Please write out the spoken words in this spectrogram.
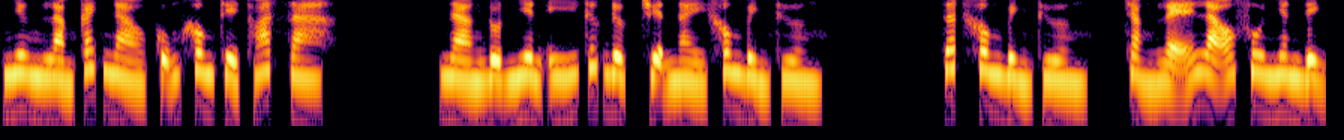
nhưng làm cách nào cũng không thể thoát ra. Nàng đột nhiên ý thức được chuyện này không bình thường. Rất không bình thường, chẳng lẽ lão phu nhân định,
